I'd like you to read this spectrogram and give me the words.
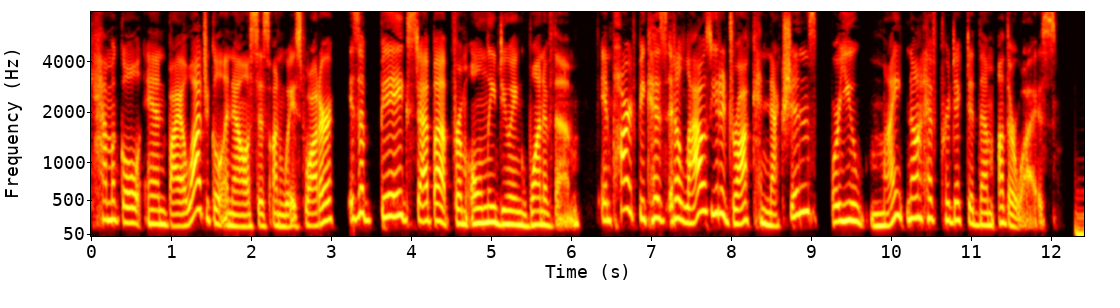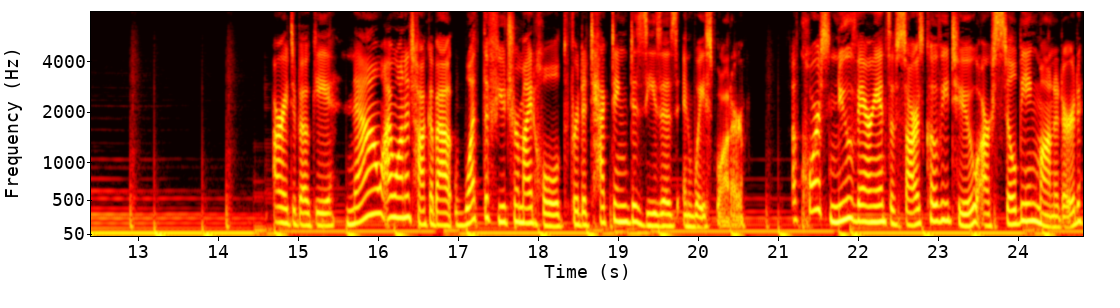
chemical and biological analysis on wastewater is a big step up from only doing one of them, in part because it allows you to draw connections where you might not have predicted them otherwise. All right, Deboki, now I want to talk about what the future might hold for detecting diseases in wastewater. Of course, new variants of SARS CoV 2 are still being monitored,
